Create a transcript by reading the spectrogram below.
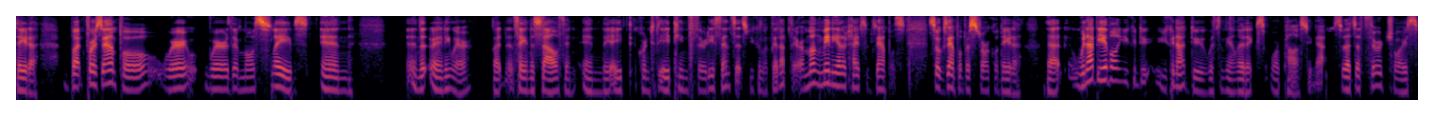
data. But for example, where where the most slaves in in the, anywhere, but uh, say in the South in, in the eight, according to the 1830 census, you can look that up there, among many other types of examples. So example of historical data that would not be able, you could do, you cannot do with the analytics or policy map. So that's a third choice,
